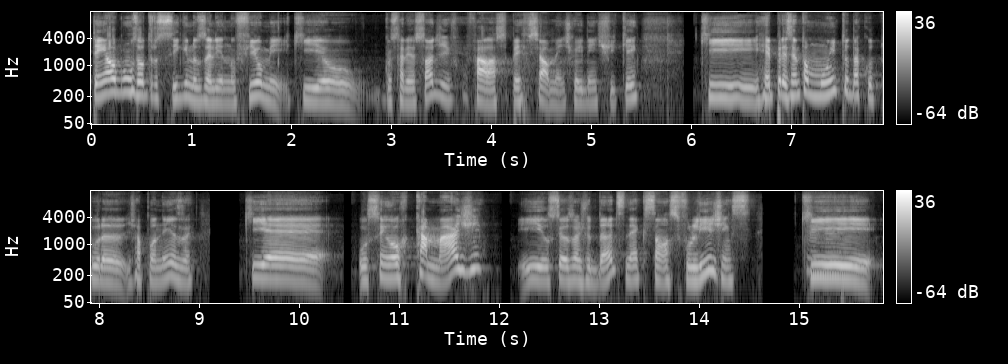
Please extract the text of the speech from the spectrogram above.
tem alguns outros signos ali no filme que eu gostaria só de falar superficialmente, que eu identifiquei, que representam muito da cultura japonesa, que é o senhor Kamaji e os seus ajudantes, né, que são as fuligens, que uhum.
